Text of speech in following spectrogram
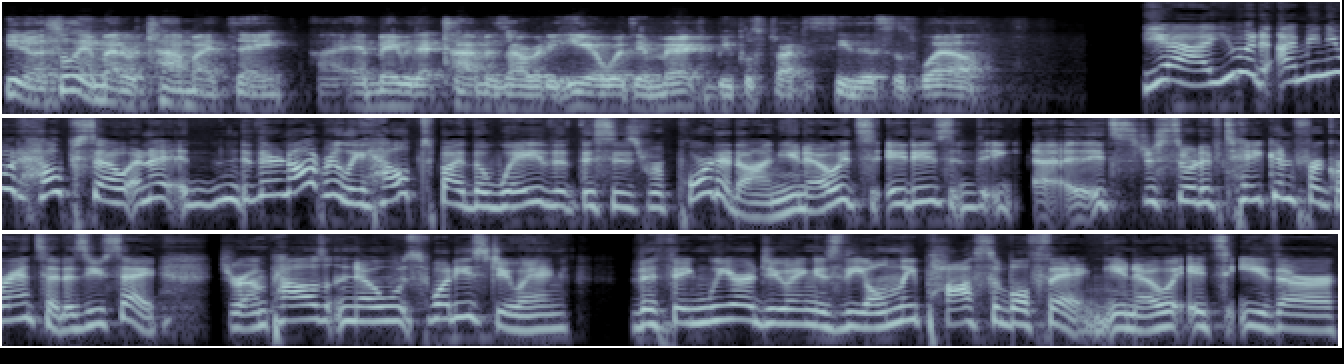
you know, it's only a matter of time, I think, uh, and maybe that time is already here where the American people start to see this as well. Yeah, you would. I mean, you would hope so, and I, they're not really helped by the way that this is reported on. You know, it's it is uh, it's just sort of taken for granted, as you say. Jerome Powell knows what he's doing. the thing we are doing is the only possible thing. You know, it's either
